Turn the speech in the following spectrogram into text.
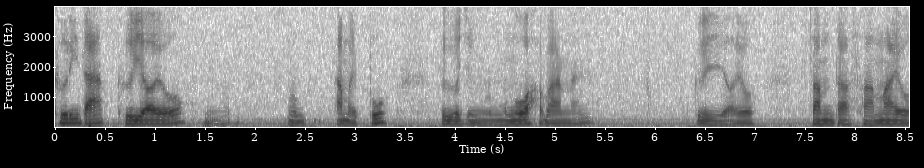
គឺរីតាគឺយោយោ មកតាមឲ្យពុះឬក៏យើងងាស់ក៏បានដែរគឺយោយោសាំតាសាម៉ាយោ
